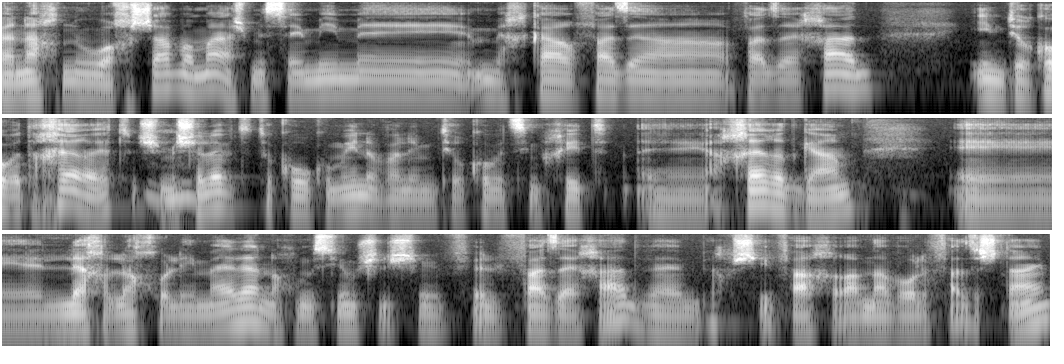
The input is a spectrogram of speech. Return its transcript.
ואנחנו עכשיו ממש מסיימים אה, מחקר פאזה, פאזה 1 עם תרכובת אחרת, שמשלבת את הקורקומין, אבל עם תרכובת צמחית אה, אחרת גם, אה, לח- לחולים האלה. אנחנו בסיום של, של פאזה 1, ובשאיפה אחריו נעבור לפאזה 2.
